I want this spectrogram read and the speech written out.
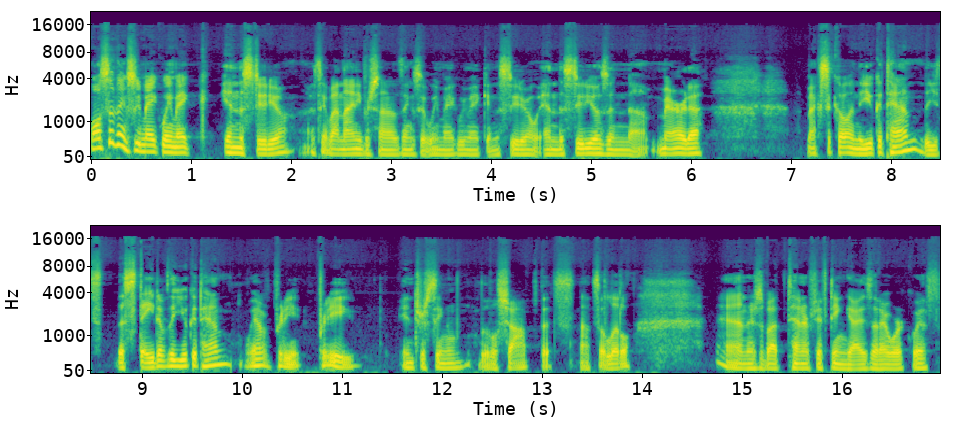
most of the things we make, we make in the studio. I'd say about ninety percent of the things that we make, we make in the studio. And the studio's in uh, Merida, Mexico, in the Yucatan, the the state of the Yucatan. We have a pretty pretty interesting little shop that's not so little. And there's about 10 or 15 guys that I work with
